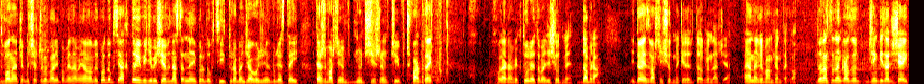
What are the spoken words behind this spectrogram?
dzwoneczek, byście otrzymywali powiadamiania o nowych produkcjach. No i widzimy się w następnej produkcji, która będzie o godzinie 20. Też właśnie w dniu dzisiejszym, czyli w czwartek. Cholera wie, który to będzie siódmy. Dobra. I to jest właśnie siódmy, kiedy to oglądacie. A ja nagrywam piątego. Do następnego razu. Dzięki za dzisiaj.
